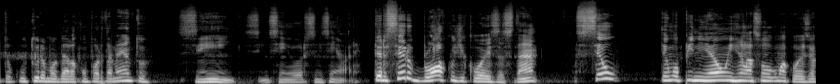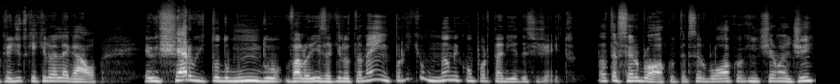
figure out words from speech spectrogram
Então cultura modela comportamento? Sim, sim senhor, sim senhora. Terceiro bloco de coisas, tá? Se eu tenho uma opinião em relação a alguma coisa, eu acredito que aquilo é legal, eu enxergo que todo mundo valoriza aquilo também, por que, que eu não me comportaria desse jeito? É o terceiro bloco. O terceiro bloco é o que a gente chama de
